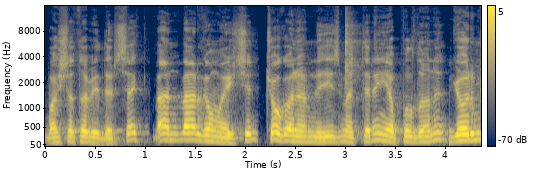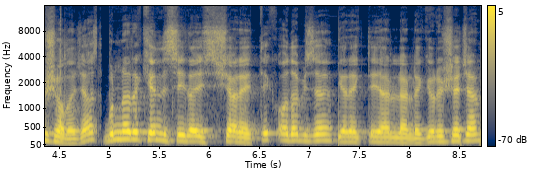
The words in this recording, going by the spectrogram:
başlatabilirsek ben Bergama için çok önemli hizmetlerin yapıldığını görmüş olacağız. Bunları kendisiyle istişare ettik. O da bize gerekli yerlerle görüşeceğim.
